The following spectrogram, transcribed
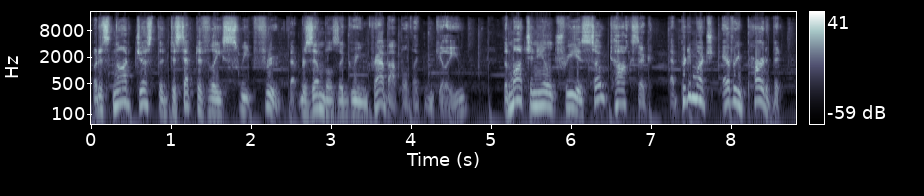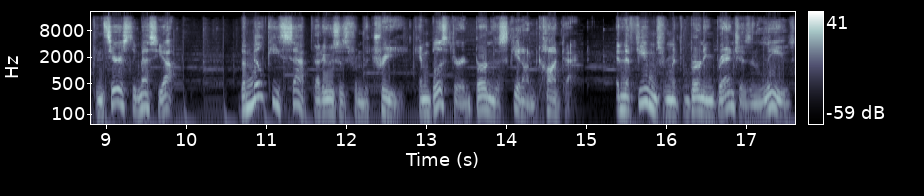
But it's not just the deceptively sweet fruit that resembles a green crabapple that can kill you. The manchineel tree is so toxic that pretty much every part of it can seriously mess you up. The milky sap that oozes from the tree can blister and burn the skin on contact, and the fumes from its burning branches and leaves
